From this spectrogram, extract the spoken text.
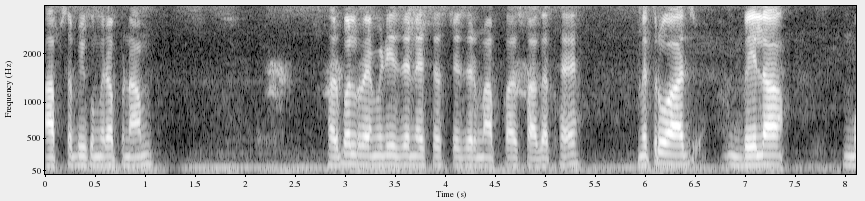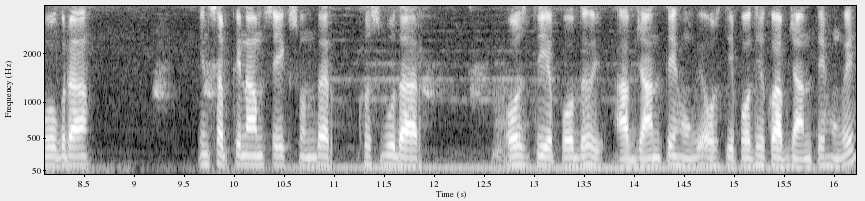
आप सभी को मेरा प्रणाम। हर्बल रेमेडीज़ एंड नेचर स्टेजर में आपका स्वागत है। मित्रों, आज बेला, मोगरा, इन सब के नाम से एक सुंदर खुशबूदार औषधीय पौधे आप जानते होंगे, औषधीय पौधे को आप जानते होंगे।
